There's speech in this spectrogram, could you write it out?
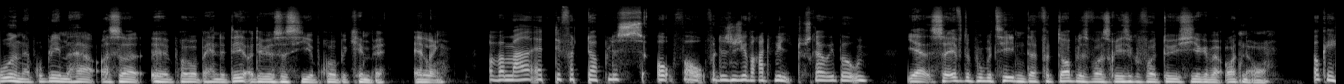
roden af problemet her, og så øh, prøve at behandle det, og det vil så sige at prøve at bekæmpe aldring. Og hvor meget at det fordobles år for år? For det synes jeg var ret vildt, du skrev i bogen. Ja, så efter puberteten, der fordobles vores risiko for at dø cirka hver 8. år. Okay.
